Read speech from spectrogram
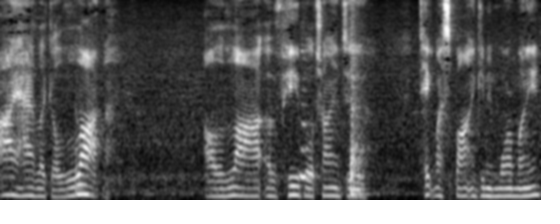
I had like a lot a lot of people trying to take my spot and give me more money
